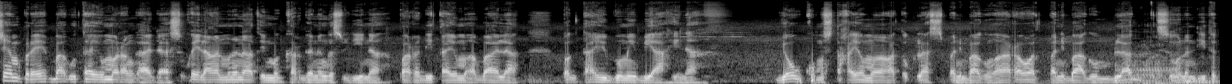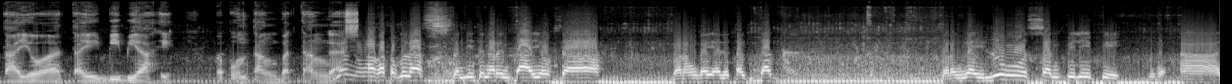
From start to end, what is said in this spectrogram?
syempre, bago tayo marangkada, so kailangan muna natin magkarga ng gasolina para di tayo maabala pag tayo bumibiyahe na. Yo, kumusta kayo mga katuklas? Panibagong araw at panibagong vlog. So, nandito tayo at tayo bibiyahe papuntang Batangas. Yan mga katuklas, nandito na rin tayo sa Barangay Alitagtag. Barangay Lungos, San Felipe. Uh,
